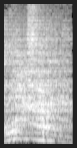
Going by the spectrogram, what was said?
Amém.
